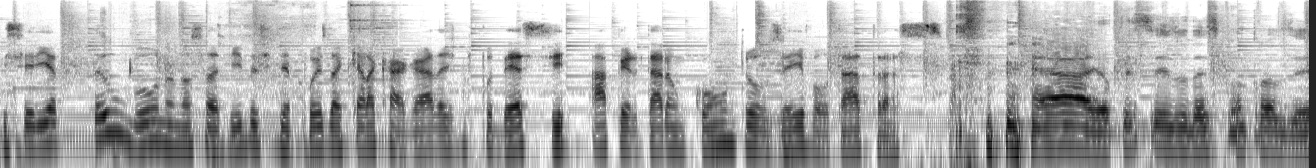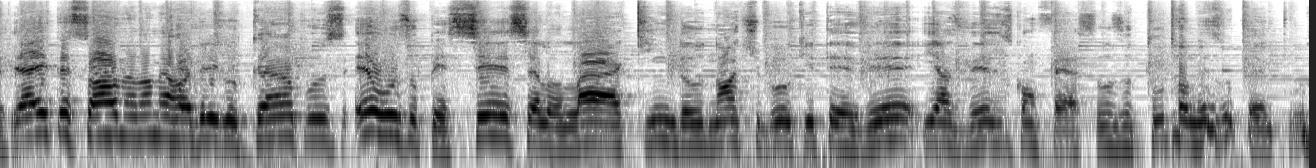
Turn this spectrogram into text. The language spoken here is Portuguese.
E seria tão bom na nossa vida se depois daquela cagada a gente pudesse apertar um Ctrl Z e voltar atrás. ah, eu preciso desse Ctrl Z. E aí pessoal, meu nome é Rodrigo Campos, eu uso PC, celular, Kindle, notebook, TV e às vezes confesso, uso tudo ao mesmo tempo.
